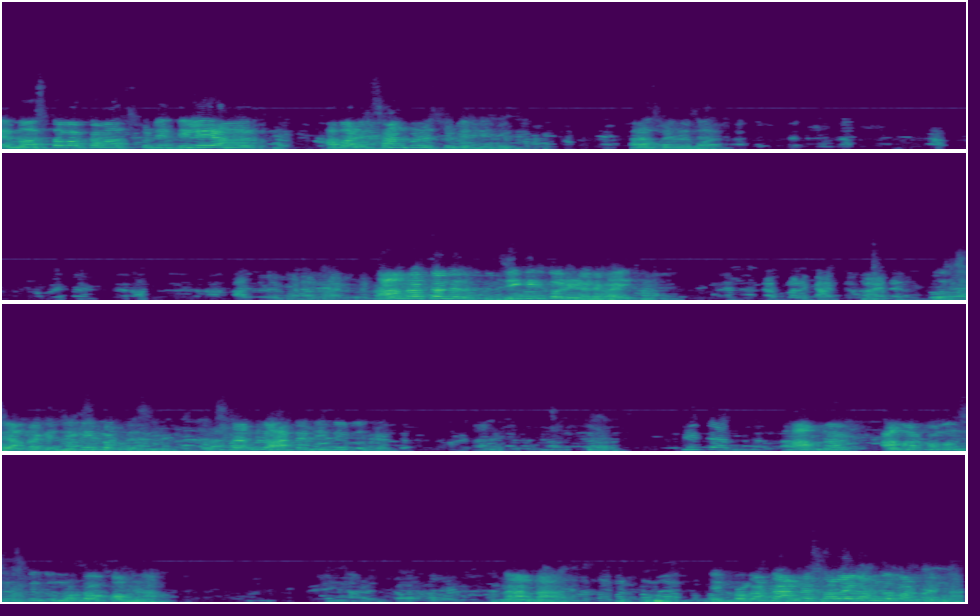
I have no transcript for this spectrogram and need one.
এই মোস্তফা কামাল ছুটি দিলেই আমার আবার করে ছুটি দিতে। আমরা তো জিকির করি না রে ভাই। বুঝছি, আমরা কি জিকির করতেছি? হাতে দিতে আপনার আমার কমন সেন্স কিন্তু মোটেও কম না। না না। এই প্রোগ্রামটা আমরা চলাই বন্ধ করতেন না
